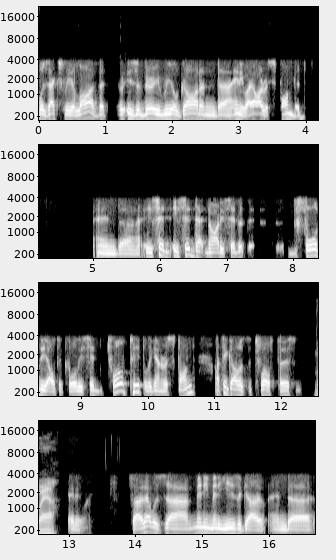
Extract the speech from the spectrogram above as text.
was actually alive, that there is a very real God. And uh, anyway, I responded, and uh, he said he said that night he said before the altar call he said twelve people are going to respond. I think I was the twelfth person. Wow. Anyway, so that was uh, many many years ago, and uh,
